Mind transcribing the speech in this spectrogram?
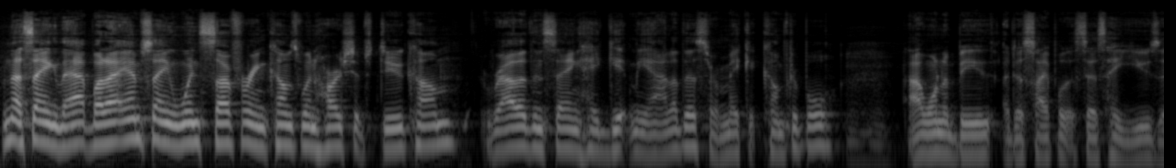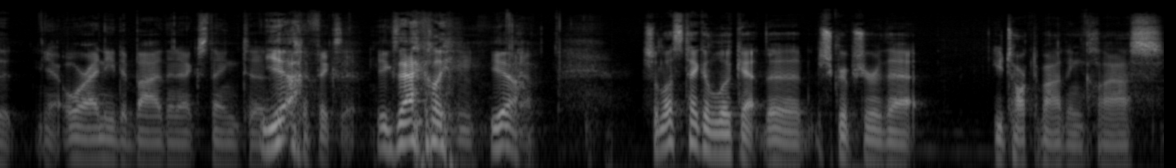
I'm not saying that, but I am saying when suffering comes, when hardships do come, rather than saying, "Hey, get me out of this" or make it comfortable. I want to be a disciple that says, "Hey, use it." Yeah, or I need to buy the next thing to Yeah. to fix it. Exactly. Yeah. Mm-hmm. Yeah. So let's take a look at the scripture that you talked about in class,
